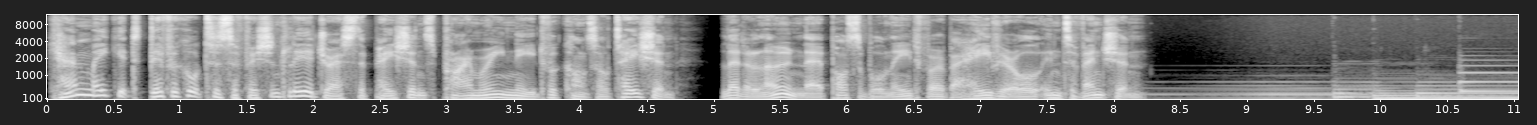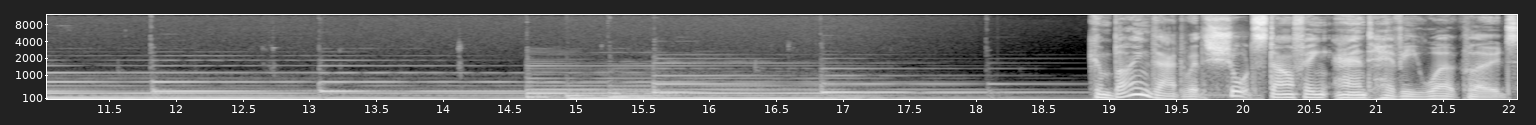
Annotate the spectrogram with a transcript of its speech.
can make it difficult to sufficiently address the patient's primary need for consultation let alone their possible need for a behavioral intervention. Combine that with short staffing and heavy workloads,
